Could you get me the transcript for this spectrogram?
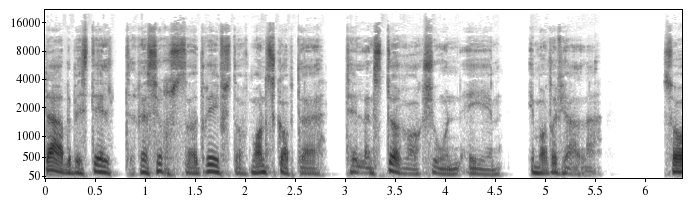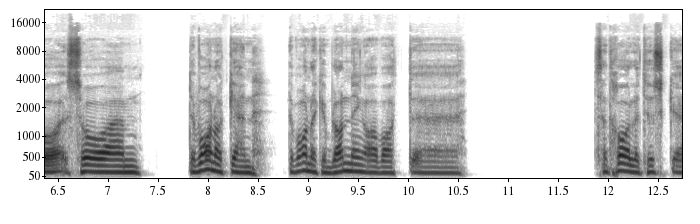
der det blir stilt ressurser, drivstoff, mannskap til, til en større aksjon i, i Madrefjellene. Så, så um, det, var nok en, det var nok en blanding av at uh, sentrale tyske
